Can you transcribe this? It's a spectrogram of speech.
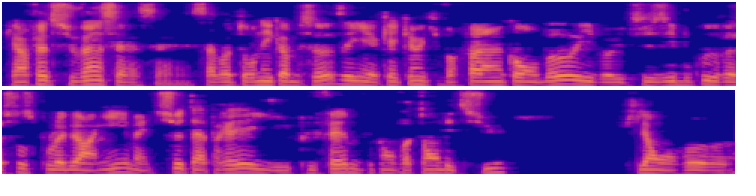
Puis en fait, souvent, ça, ça, ça va tourner comme ça. Il y a quelqu'un qui va faire un combat, il va utiliser beaucoup de ressources pour le gagner, mais tout de suite après, il est plus faible, puis qu'on va tomber dessus. Puis là, on va,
